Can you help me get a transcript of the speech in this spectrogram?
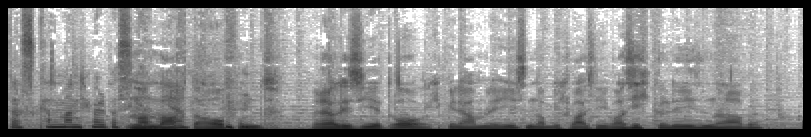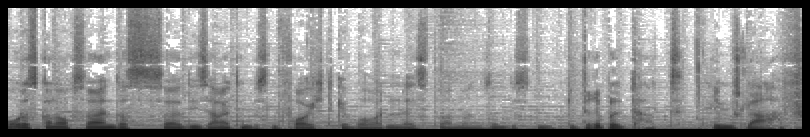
Das kann manchmal passieren. Man wacht ja. auf und realisiert, oh, ich bin ja am Lesen, aber ich weiß nicht, was ich gelesen habe. Oder es kann auch sein, dass äh, die Seite ein bisschen feucht geworden ist, weil man so ein bisschen gedribbelt hat. Im Schlaf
